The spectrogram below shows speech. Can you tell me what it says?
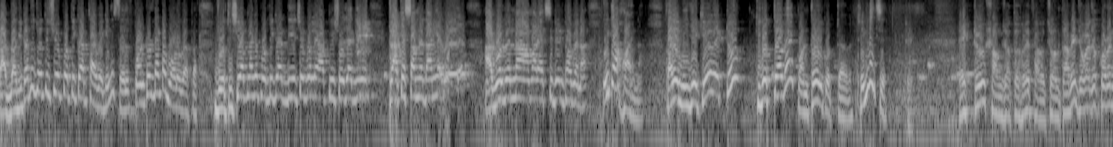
বাদ বাকিটা তো জ্যোতিষীয় প্রতিকার থাকবে, কিন্তু সেলফ কন্ট্রোলটা একটা বড় ব্যাপার। জ্যোতিষী আপনাকে প্রতিকার দিয়েছে বলে আপনি সোজা গিয়ে ট্রাকের সামনে দাঁড়িয়ে আর বলবেন, না, আমার অ্যাক্সিডেন্ট হবে না। এটা হয় না। ফলে নিজেকেও একটু কি করতে হবে? কন্ট্রোল করতে হবে। ঠিক আছে। একটু সংযত হয়ে চলতে হবে। যোগাযোগ করবেন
